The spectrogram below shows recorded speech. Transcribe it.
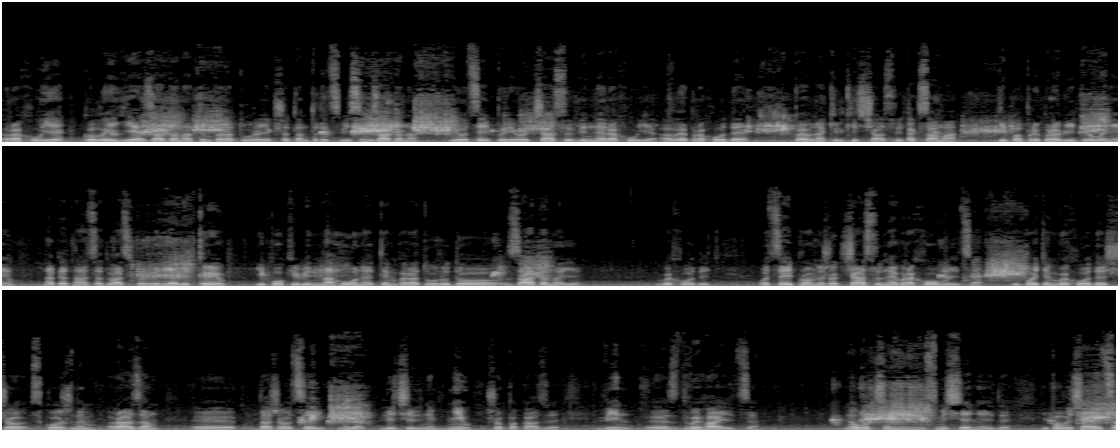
рахує, коли є задана температура. Якщо там 38 задана, і оцей період часу він не рахує, але проходить певна кількість часу. І так само, типу, при провітрюванні на 15-20 хвилин я відкрив, і поки він нагоне температуру до заданої, виходить, оцей проміжок часу не враховується. І потім виходить, що з кожним разом, е, навіть оцей ну як, лічильник днів, що показує, він е, здвигається. Ну, в общем, сміщення йде. І виходить,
